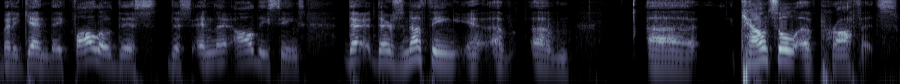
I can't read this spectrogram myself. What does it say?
but again, they follow this this and the, all these things there, there's nothing of um, uh, council of prophets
